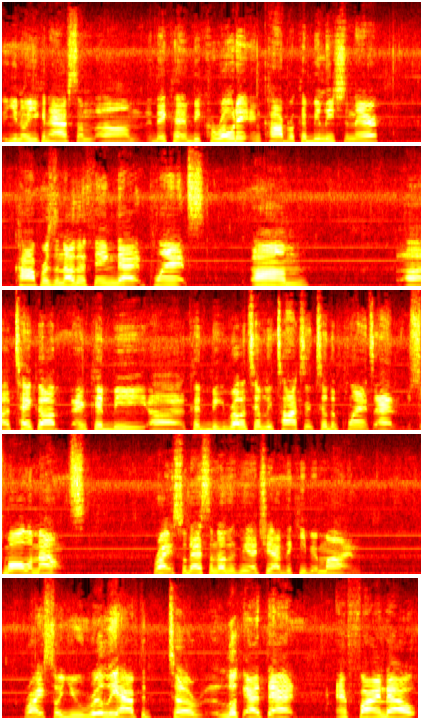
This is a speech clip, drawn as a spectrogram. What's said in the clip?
You know, you can have some, um, they could be corroded and copper could be leached in there. Copper is another thing that plants um, uh, take up and could be, uh, could be relatively toxic to the plants at small amounts right? So that's another thing that you have to keep in mind, right? So you really have to, to look at that and find out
